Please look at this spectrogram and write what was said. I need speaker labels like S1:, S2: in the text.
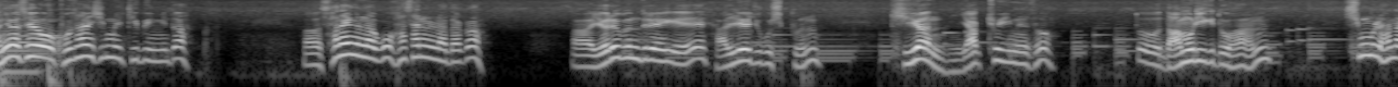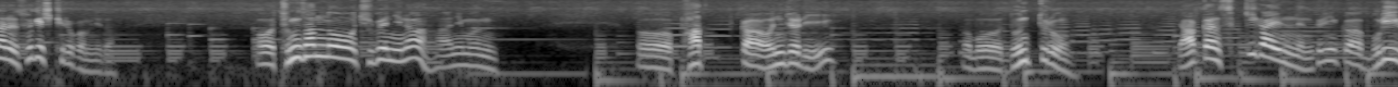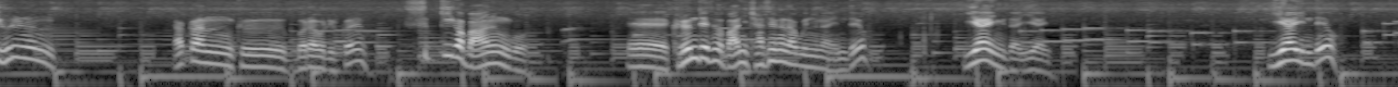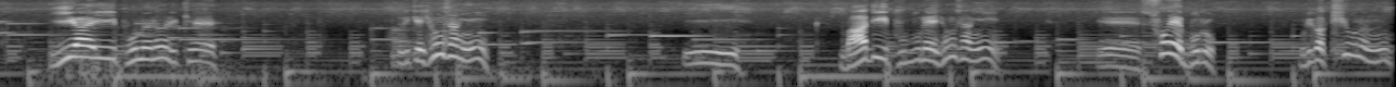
S1: 안녕하세요. 고산식물TV입니다. 어, 산행을 하고 하산을 하다가 어, 여러분들에게 알려주고 싶은 귀한 약초이면서 또 나물이기도 한 식물 하나를 소개시키려고 합니다. 어, 등산로 주변이나 아니면 어, 밭과 언저리 어, 뭐 논두렁 약간 습기가 있는 그러니까 물이 흐르는 약간 그 뭐라 그럴까요? 습기가 많은 곳. 예, 그런 데서 많이 자생을 하고 있는 아이인데요. 이 아이입니다. 이 아이. 이 아이인데요. 이 아이 보면은 이렇게 이렇게 형상이 이 마디 부분의 형상이 예, 소의 무릎 우리가 키우는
